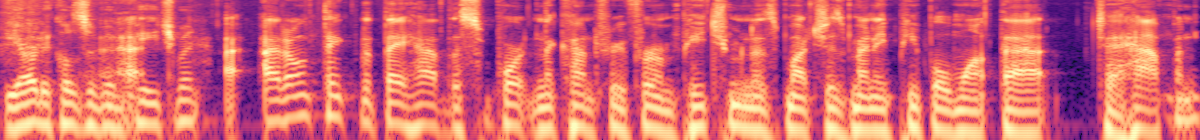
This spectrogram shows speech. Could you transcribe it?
the articles of impeachment? I, I don't think that they have the support in the country for impeachment as much as many people want that to happen.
